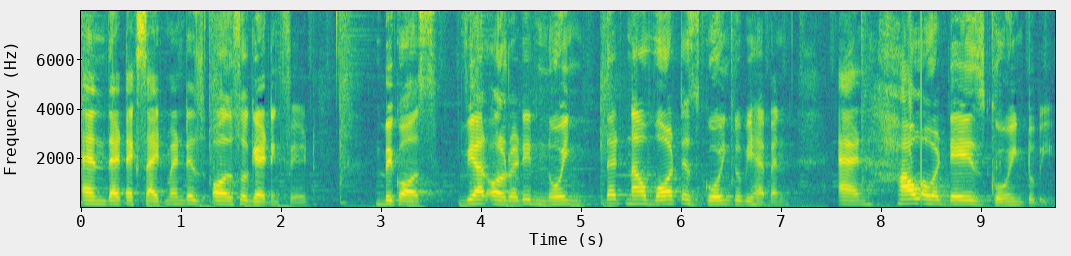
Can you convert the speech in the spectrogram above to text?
and that excitement is also getting fade because we are already knowing that now what is going to be happen and how our day is going to be.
